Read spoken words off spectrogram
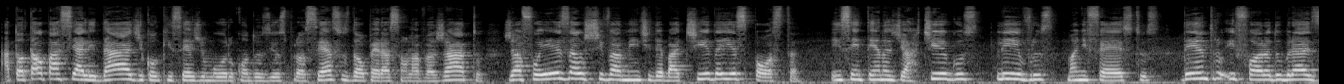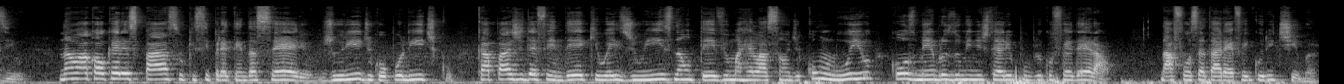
A total parcialidade com que Sérgio Moro conduziu os processos da Operação Lava Jato já foi exaustivamente debatida e exposta em centenas de artigos, livros, manifestos, dentro e fora do Brasil. Não há qualquer espaço que se pretenda sério, jurídico ou político, capaz de defender que o ex-juiz não teve uma relação de conluio com os membros do Ministério Público Federal, na Força Tarefa em Curitiba.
